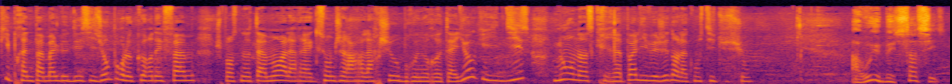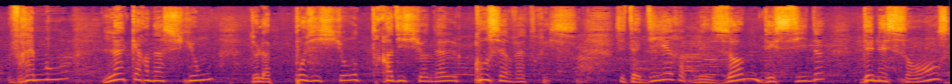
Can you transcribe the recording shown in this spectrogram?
qui prennent pas mal de décisions pour le corps des femmes? Je pense notamment à la réaction de Gérard Larcher ou Bruno Retailleau qui disent nous, on n'inscrirait pas l'IVG dans la Constitution. Ah oui, mais ça, c'est vraiment l'incarnation de la position traditionnelle conservatrice. C'est-à-dire, les hommes décident des naissances,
